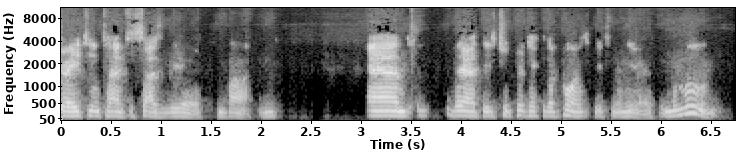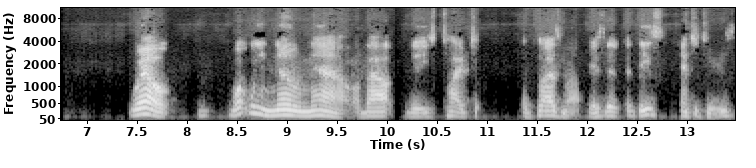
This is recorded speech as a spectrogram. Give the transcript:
are 18 times the size of the Earth combined. And they're at these two particular points between the Earth and the Moon. Well, what we know now about these types of plasma is that these entities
